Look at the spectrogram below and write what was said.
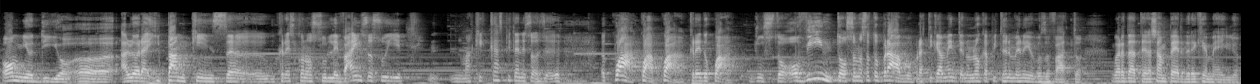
Oh mio Dio, uh, allora i pumpkins uh, crescono sulle vines o sui... Ma che caspita ne so... Uh, qua, qua, qua, credo qua, giusto? Ho vinto, sono stato bravo, praticamente non ho capito nemmeno io cosa ho fatto. Guardate, lasciamo perdere che è meglio.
